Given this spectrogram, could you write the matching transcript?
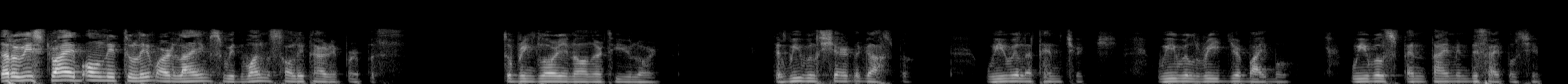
That we strive only to live our lives with one solitary purpose to bring glory and honor to you, Lord. That we will share the gospel. We will attend church. We will read your Bible. We will spend time in discipleship.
